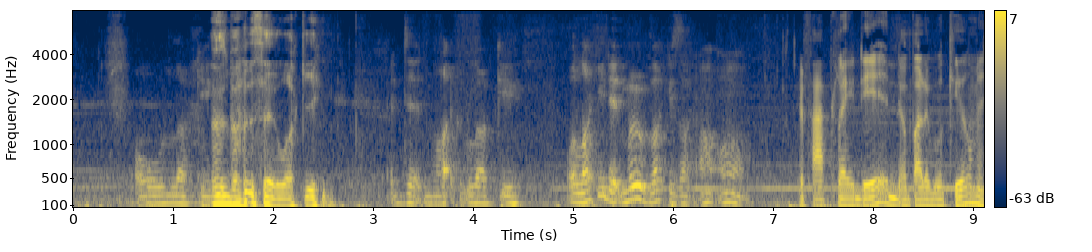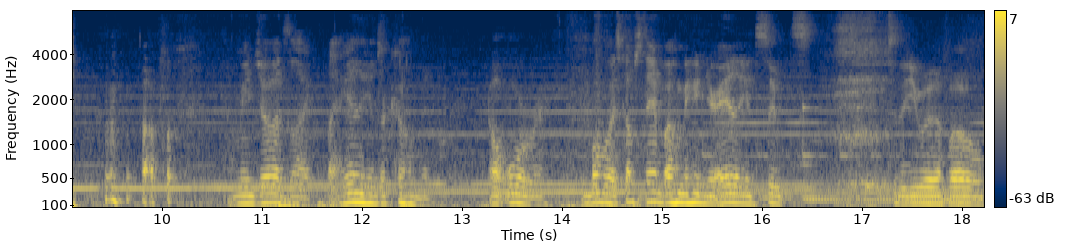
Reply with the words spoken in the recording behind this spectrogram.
Old Lucky. I was about to say Lucky. I didn't like Lucky. Well, Lucky didn't move. Lucky's like, uh uh If I play dead, nobody will kill me. I mean, Judd's like, the aliens are coming. Don't worry. Boys, come stand by me in your alien suits to the UFO.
